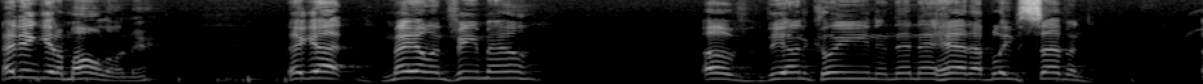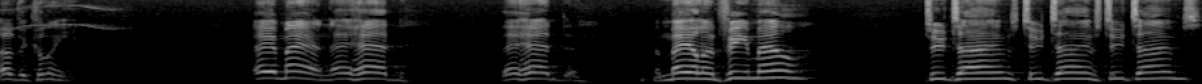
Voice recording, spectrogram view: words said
They didn't get them all on there. They got male and female of the unclean, and then they had, I believe, seven of the clean. Amen. They had they had a male and female two times, two times, two times,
